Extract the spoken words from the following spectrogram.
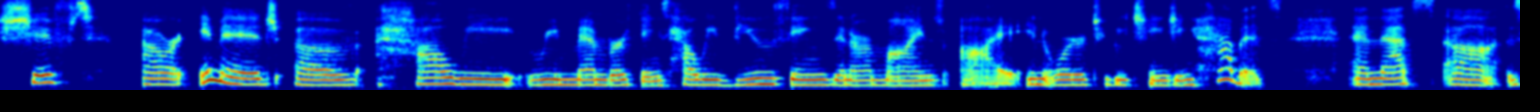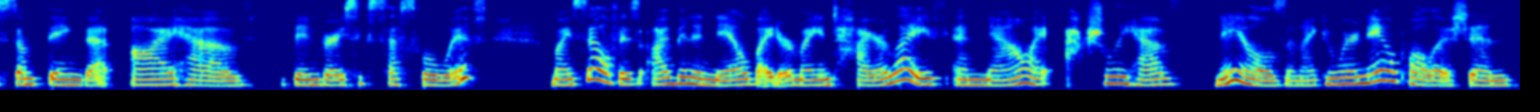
shift our image of how we remember things, how we view things in our mind's eye in order to be changing habits. And that's uh, something that I have been very successful with myself is I've been a nail biter my entire life and now I actually have nails and I can wear nail polish and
